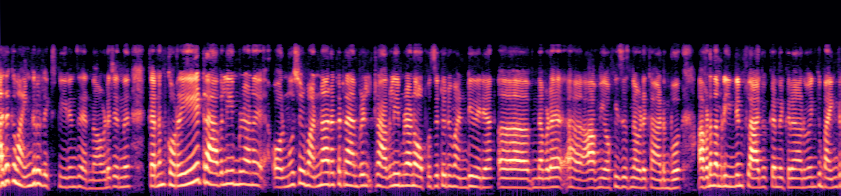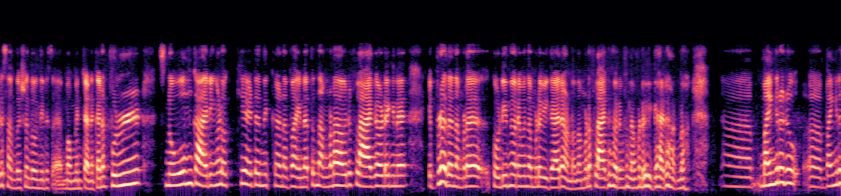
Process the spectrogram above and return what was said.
അതൊക്കെ ഭയങ്കര ഒരു എക്സ്പീരിയൻസ് ആയിരുന്നു. അവിടെ ചെന്ന് കാരണം കുറേ ട്രാവൽ ചെയ്യുമ്പോഴാണ് ഓൾമോസ്റ്റ് ഒരു വൺ അവർ ഒക്കെ ട്രാവൽ ട്രാവൽ ചെയ്യുമ്പോഴാണ് ഓപ്പോസിറ്റ് ഒരു വണ്ടി വരിക. നമ്മുടെ ആർമി ഓഫീസേഴ്സിനെ അവിടെ കാണുമ്പോൾ അവിടെ നമ്മുടെ ഇന്ത്യൻ ഫ്ലാഗ് ഒക്കെ നിൽക്കുന്ന കാണുമ്പോൾ എനിക്ക് ഭയങ്കര സന്തോഷം തോന്നിയൊരു മൊമെന്റ് ആണ്. കാരണം ഫുൾ സ്നോവും കാര്യങ്ങളും ഒക്കെ ആയിട്ട് നിൽക്കുകയാണ്. അപ്പോൾ അതിനകത്ത് നമ്മുടെ ആ ഒരു ഫ്ലാഗ് അവിടെ ഇങ്ങനെ എപ്പോഴും അതെ നമ്മുടെ കൊടി എന്ന് പറയുമ്പോൾ നമ്മുടെ വികാരമാണോ? നമ്മുടെ ഫ്ലാഗ് എന്ന് പറയുമ്പോൾ നമ്മുടെ വികാരമാണോ? ഭയങ്കര ഒരു ഭയങ്കര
